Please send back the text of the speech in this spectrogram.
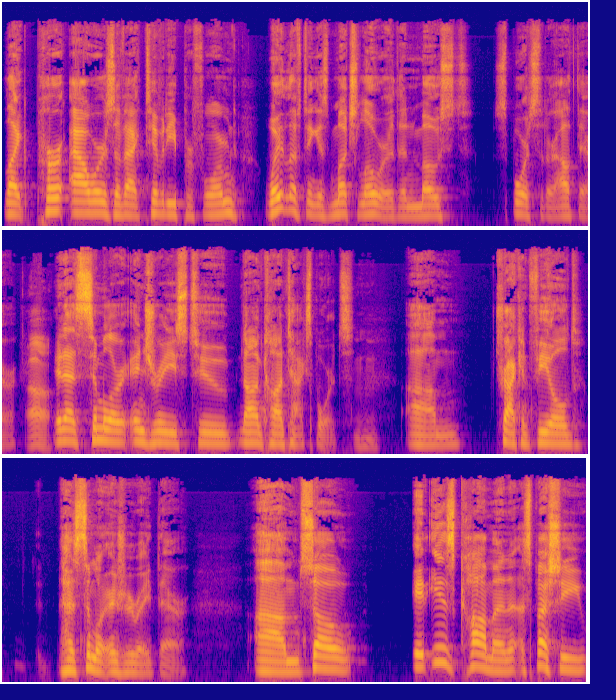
like per hours of activity performed, weightlifting is much lower than most sports that are out there. Oh. It has similar injuries to non-contact sports. Um, track and field has similar injury rate there. Um, so it is common, especially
